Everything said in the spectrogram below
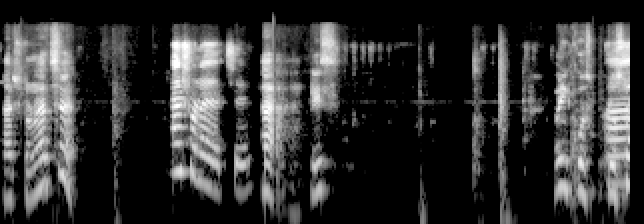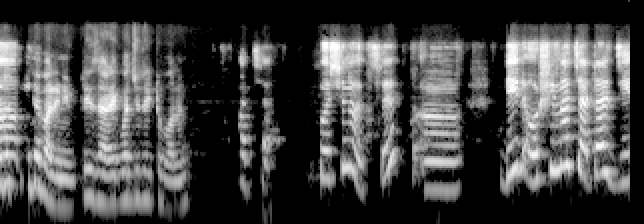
হ্যাঁ শোনা যাচ্ছে হ্যাঁ শোনা যাচ্ছে হ্যাঁ প্লিজ হ্যাঁ, ওই প্রশ্নটা শুনতে পারিনি প্লিজ আরেকবার যদি একটু বলেন আচ্ছা কোশ্চেন হচ্ছে did Asima Chatterjee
